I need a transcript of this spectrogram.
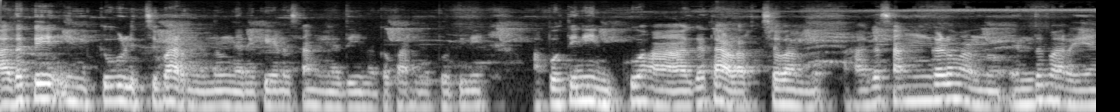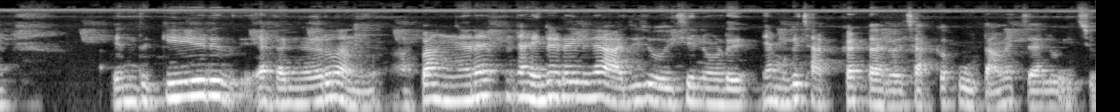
അതൊക്കെ എനിക്ക് വിളിച്ച് പറഞ്ഞു ഇങ്ങനെയൊക്കെയാണ് സംഗതി എന്നൊക്കെ പറഞ്ഞപ്പോൾ പിന്നെ അപ്പോൾ എനിക്കും ആകെ തളർച്ച വന്നു. ആകെ സങ്കടം വന്നു. എന്താ പറയുക എന്തൊക്കെയോ ഒരു ഇടങ്ങേറ് വന്നു. അപ്പം അങ്ങനെ അതിന്റെ ഇടയിൽ രാജു ചോദിച്ചു എന്നോട് നമുക്ക് ചക്ക ഇട്ടാലോ? ചക്ക കൂട്ടാൻ വെച്ചാലോ? ചോദിച്ചു.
